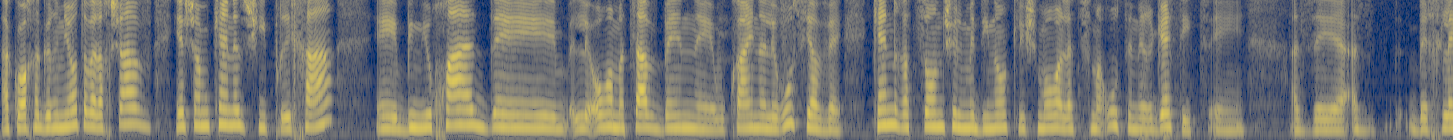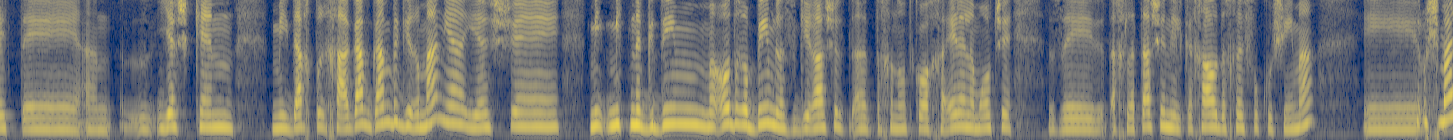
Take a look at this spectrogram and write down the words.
הכוח הגרעיניות, אבל עכשיו יש שם כן איזושהי פריחה. במיוחד לאור המצב בין אוקראינה לרוסיה, וכן רצון של מדינות לשמור על עצמאות אנרגטית. אז, אז בהחלט אה, יש כן מאידך פריחה. אגב, גם בגרמניה יש אה, מתנגדים מאוד רבים לסגירה של התחנות כוח האלה, למרות שזו החלטה שנלקחה עוד אחרי פוקושימה. אה, כאילו, שמן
